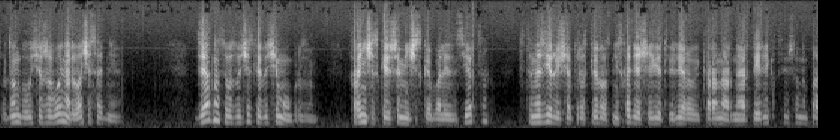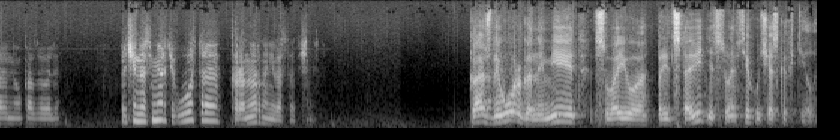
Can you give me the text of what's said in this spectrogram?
Тогда он был еще живой на 2 часа дня. Диагноз его звучит следующим образом. Хроническая ишемическая болезнь сердца, стенозирующий атеросклероз нисходящей ветви левой коронарной артерии, как совершенно правильно указывали. Причина смерти – острая коронарная недостаточность. Каждый орган имеет свое представительство на всех участках тела.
